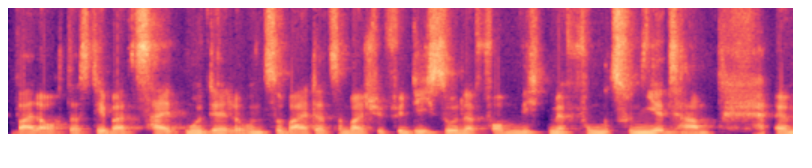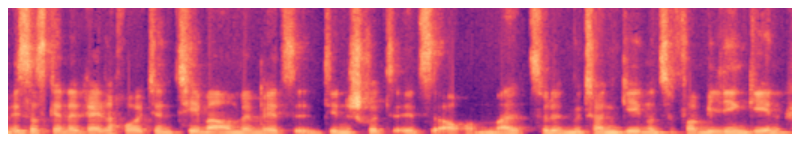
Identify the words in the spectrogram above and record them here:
weil auch das Thema Zeitmodelle und so weiter zum Beispiel für dich so in der Form nicht mehr funktioniert haben. Ähm, ist das generell heute ein Thema? Und wenn wir jetzt den Schritt jetzt auch mal zu den Müttern gehen und zu Familien gehen,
